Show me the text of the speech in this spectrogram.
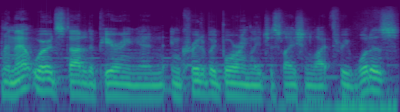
When that word started appearing in incredibly boring legislation like Three Waters,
